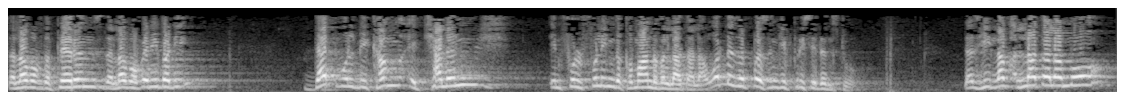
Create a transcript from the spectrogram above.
the love of the parents, the love of anybody. That will become a challenge in fulfilling the command of Allah Ta'ala. What does a person give precedence to? Does he love Allah Ta'ala more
